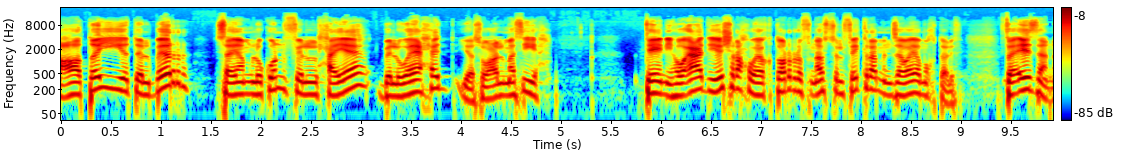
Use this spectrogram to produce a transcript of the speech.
عطية البر سيملكون في الحياة بالواحد يسوع المسيح. تاني هو قاعد يشرح ويقتر في نفس الفكرة من زوايا مختلفة. فإذا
